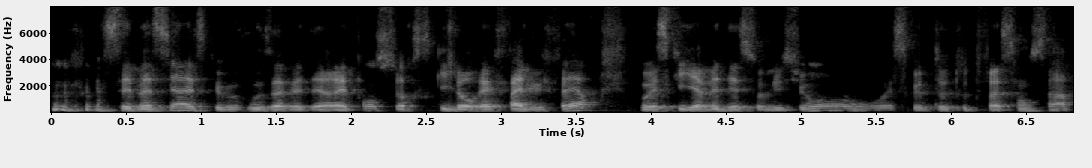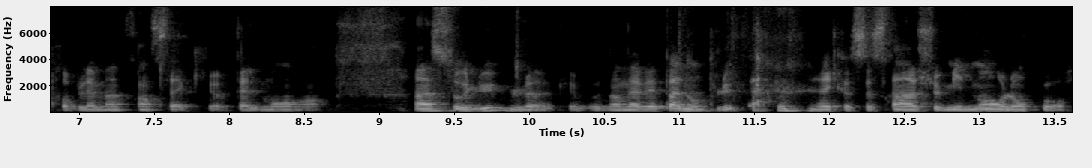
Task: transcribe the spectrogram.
Sébastien, est-ce que vous avez des réponses sur ce qu'il aurait fallu faire? Ou est-ce qu'il y avait des solutions? Ou est-ce que de toute façon c'est un problème intrinsèque tellement insoluble que vous n'en avez pas non plus et que ce sera un cheminement au long cours?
